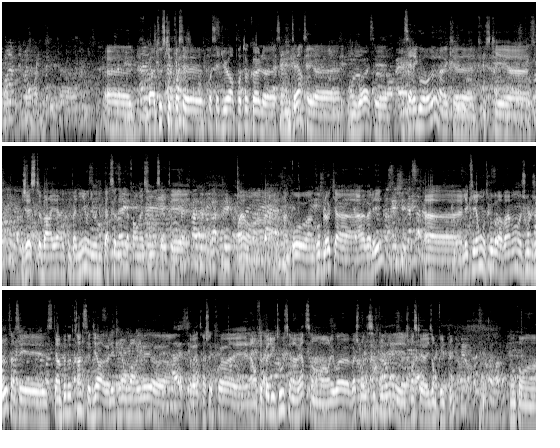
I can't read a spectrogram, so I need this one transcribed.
Euh, bah, tout ce qui est procé- procédure, protocole euh, sanitaire, euh, on le voit, c'est assez rigoureux avec tout ce qui est gestes barrières et compagnie. Au niveau du personnel, la formation, ça a été un, gros, bloc à, avaler. Les clients, on trouve, vraiment jouent le jeu. Enfin, c'était un peu notre crainte, c'est de dire euh, les clients vont arriver, ça va être à chaque fois. En fait, pas du tout, c'est l'inverse. On, on les voit vachement disciplinés et je pense qu'ils ont pris le pli. Donc on-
